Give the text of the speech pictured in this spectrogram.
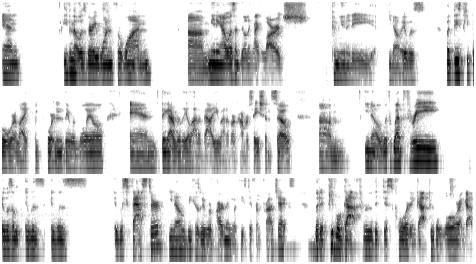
And even though it was very one for one um, meaning i wasn't building like large community you know it was but these people were like important they were loyal and they got really a lot of value out of our conversation. So um, you know, with Web3, it was a, it was it was it was faster, you know, because we were partnering with these different projects. But if people got through the Discord and got through the lore and got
